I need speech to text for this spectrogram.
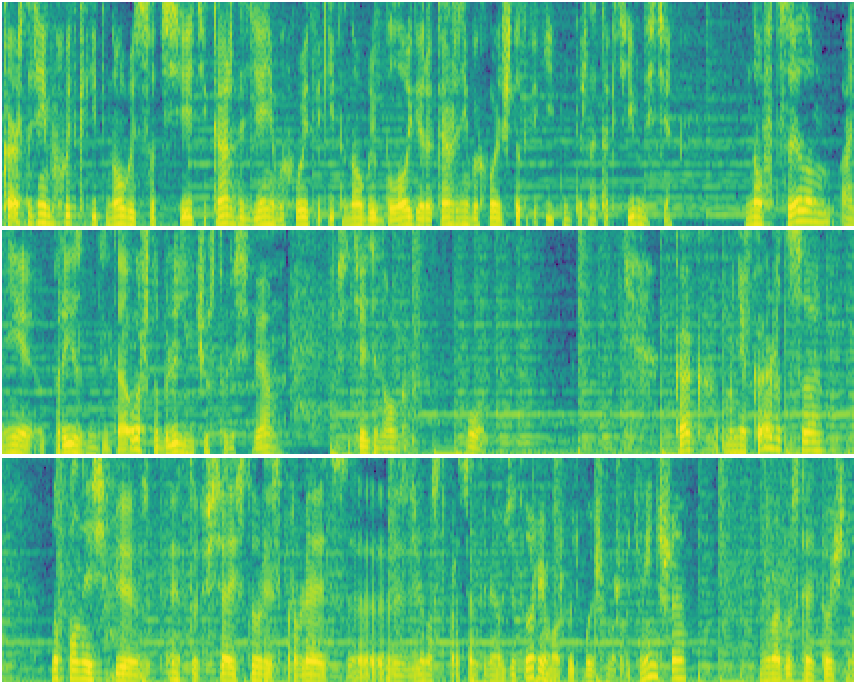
каждый день выходят какие-то новые соцсети, каждый день выходят какие-то новые блогеры, каждый день выходит что-то, какие-то интернет-активности. Но в целом они признаны для того, чтобы люди не чувствовали себя в сети одиноко. Вот. Как мне кажется, ну, вполне себе эта вся история справляется с 90% аудитории, может быть больше, может быть меньше, не могу сказать точно.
